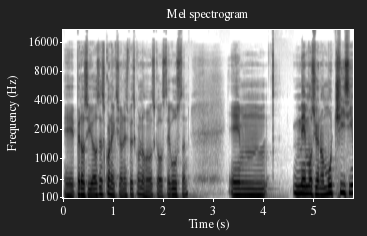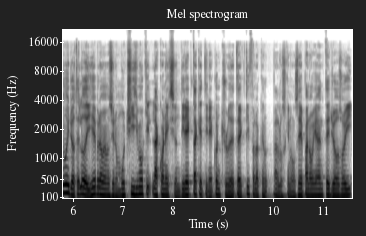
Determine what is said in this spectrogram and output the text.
Eh, pero sí veo esas conexiones pues, con los juegos que a vos te gustan. Em, me emocionó muchísimo, y yo te lo dije, pero me emocionó muchísimo que la conexión directa que tiene con True Detective. Para, los que no sepan, obviamente yo soy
